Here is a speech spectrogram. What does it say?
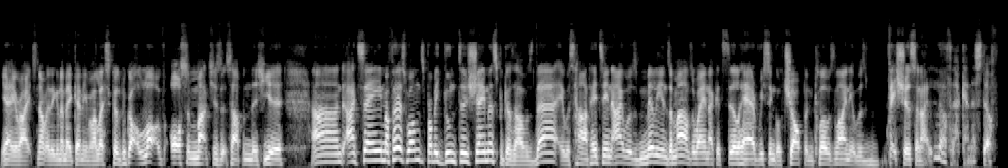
yeah, you're right. It's not really going to make any of my list because we've got a lot of awesome matches that's happened this year. And I'd say my first one's probably Gunther Sheamus because I was there. It was hard hitting. I was millions of miles away and I could still hear every single chop and clothesline. It was vicious and I love that kind of stuff.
